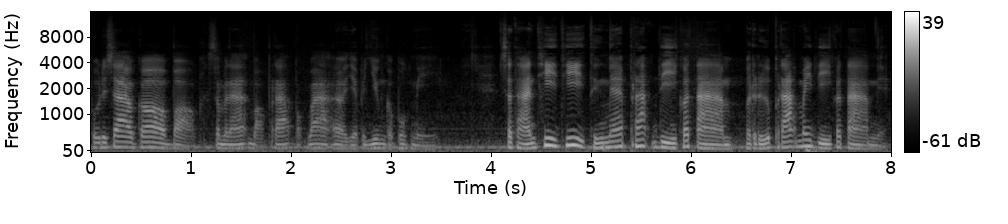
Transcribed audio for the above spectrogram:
พระพุทธเจ้าก็บอกสมณะบอกพระบอกว่าเอออย่าไปยุ่งกับพวกนี้ สถานที่ที่ถึงแม้พระดีก็ตาม หรือพระไม่ดีก็ตามเนี่ย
